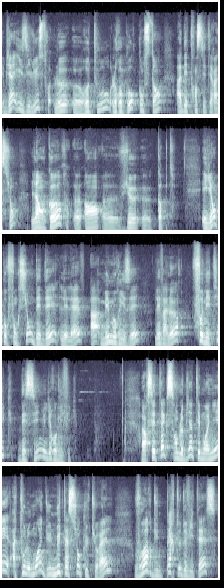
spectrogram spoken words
eh bien, ils illustrent le, retour, le recours constant à des translittérations, là encore en vieux copte, ayant pour fonction d'aider l'élève à mémoriser les valeurs phonétiques des signes hiéroglyphiques. Alors ces textes semblent bien témoigner à tout le moins d'une mutation culturelle, voire d'une perte de vitesse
